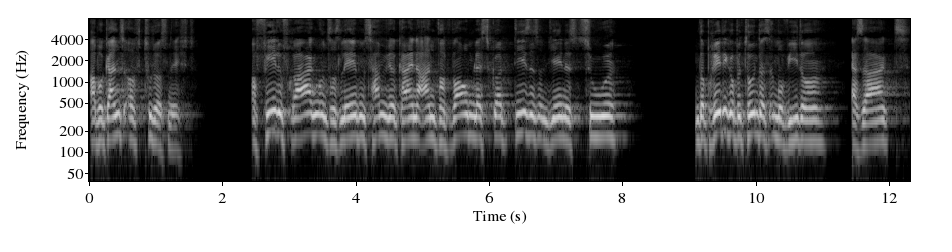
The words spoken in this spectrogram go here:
Aber ganz oft tut er es nicht. Auf viele Fragen unseres Lebens haben wir keine Antwort. Warum lässt Gott dieses und jenes zu? Und der Prediger betont das immer wieder. Er sagt,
